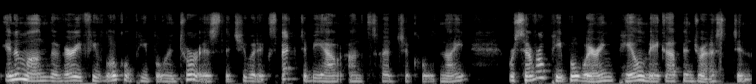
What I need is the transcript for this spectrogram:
In among the very few local people and tourists that she would expect to be out on such a cold night were several people wearing pale makeup and dressed in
